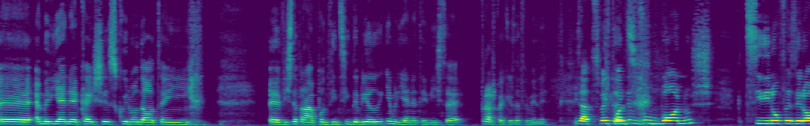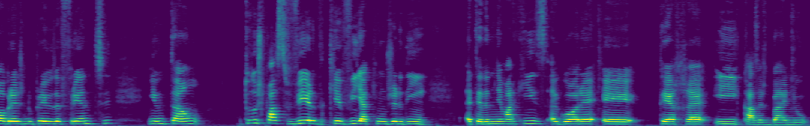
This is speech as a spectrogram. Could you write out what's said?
uh, a Mariana queixa-se que o irmão dela tem a vista para a ponte 25 de Abril e a Mariana tem vista para as cuecas da família. Exato, se bem que Portanto- agora temos um bónus que decidiram fazer obras no prédio da frente e então todo o espaço verde que havia aqui um jardim até da minha marquise agora é terra e casas de banho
